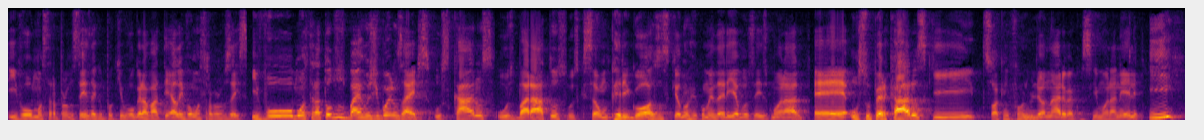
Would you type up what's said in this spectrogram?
e vou mostrar para vocês, daqui a pouquinho vou gravar a tela e vou mostrar para vocês. E vou mostrar todos os bairros de Buenos Aires, os caros, os baratos, os que são perigosos, que eu não recomendaria vocês morar, é, os super caros, que só quem for milionário vai conseguir morar nele, e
